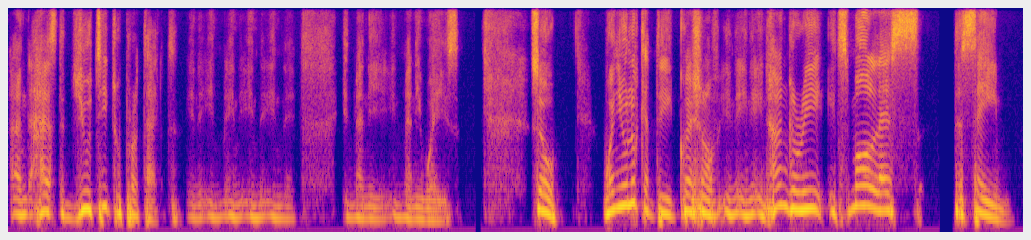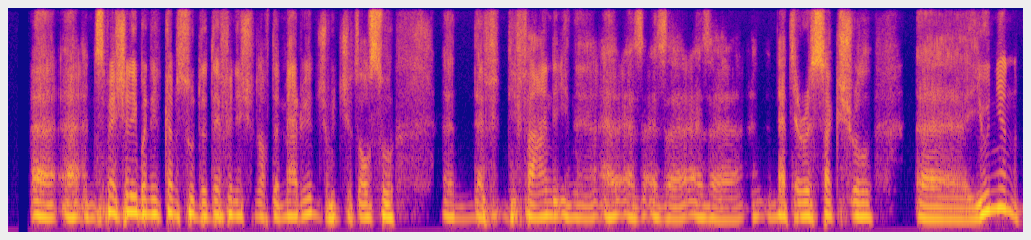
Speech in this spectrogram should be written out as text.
and has the duty to protect in in in in in, in many in many ways. So when you look at the question of in, in, in Hungary, it's more or less the same. Uh, uh, and especially when it comes to the definition of the marriage, which is also uh, def defined in a, as, as, a, as a, heterosexual uh, union.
